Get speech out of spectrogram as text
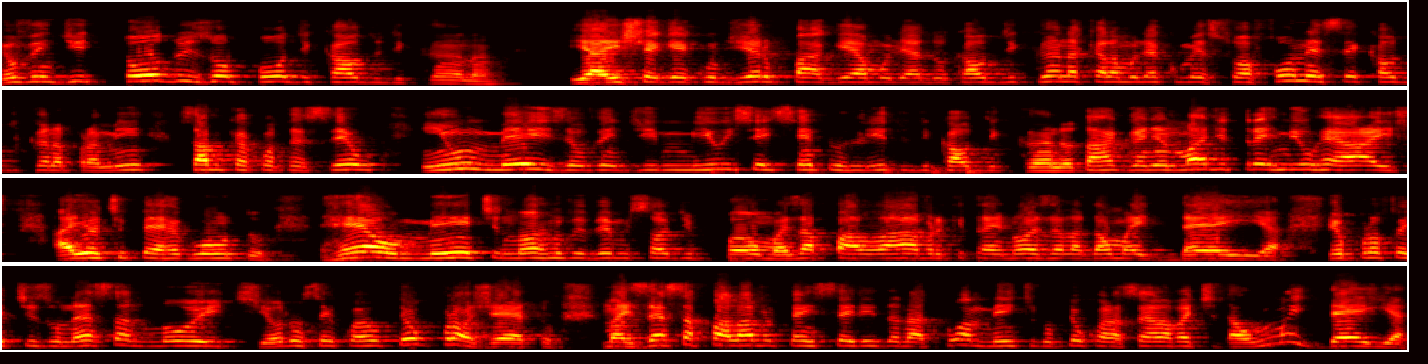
Eu vendi todo o isopor de caldo de cana. E aí cheguei com dinheiro, paguei a mulher do caldo de cana, aquela mulher começou a fornecer caldo de cana para mim. Sabe o que aconteceu? Em um mês eu vendi 1.600 litros de caldo de cana. Eu estava ganhando mais de 3 mil reais. Aí eu te pergunto, realmente nós não vivemos só de pão, mas a palavra que está em nós, ela dá uma ideia. Eu profetizo nessa noite, eu não sei qual é o teu projeto, mas essa palavra que está inserida na tua mente, no teu coração, ela vai te dar uma ideia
